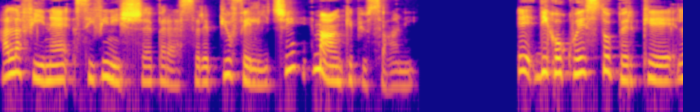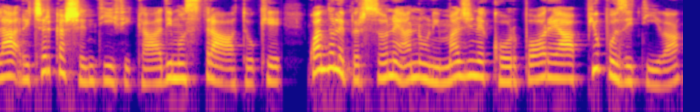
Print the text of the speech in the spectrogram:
alla fine si finisce per essere più felici ma anche più sani. E dico questo perché la ricerca scientifica ha dimostrato che quando le persone hanno un'immagine corporea più positiva,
